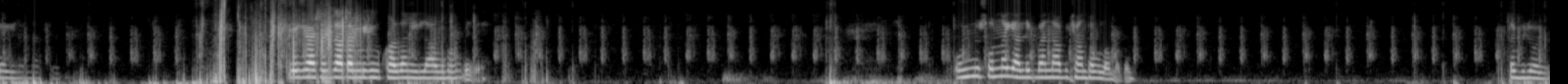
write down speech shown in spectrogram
Suya girilmez. Suya girersek zaten biri yukarıdan illa vurur bizi. Oyunun sonuna geldik. Ben daha bir çanta bulamadım. Tabi biri.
